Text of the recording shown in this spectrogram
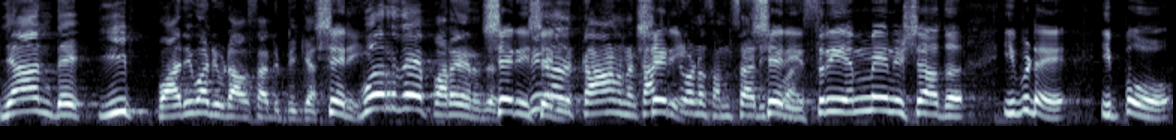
ഞാൻ ഈ പരിപാടി ഇവിടെ അവസാനിപ്പിക്കാം. വെറുതെ പറയരുത്. ശരി ശരി. കാണണം ശരി. ശ്രീ എം എ നിഷാദ് ഇവിടെ ഇപ്പോ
